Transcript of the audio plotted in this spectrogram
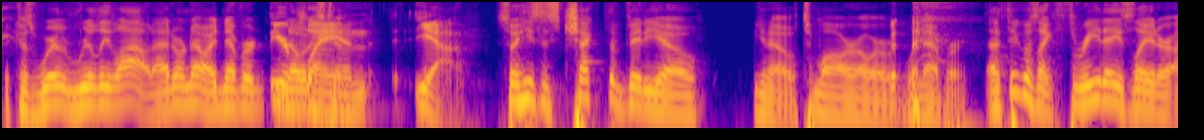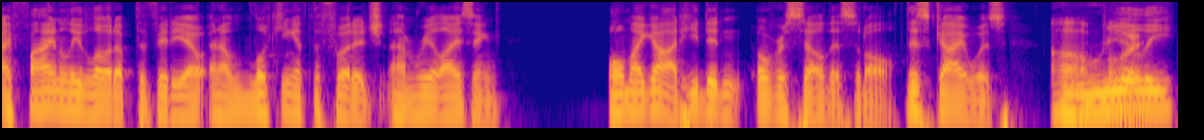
because we're really loud. I don't know. I never You're noticed him." playing. Yeah. So he says, check the video, you know, tomorrow or whenever. I think it was like three days later, I finally load up the video and I'm looking at the footage and I'm realizing, oh my God, he didn't oversell this at all. This guy was Oh boy. really,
